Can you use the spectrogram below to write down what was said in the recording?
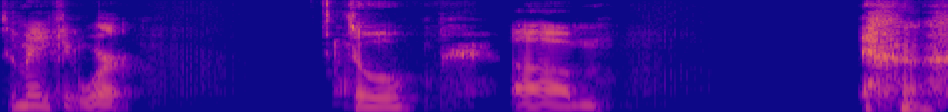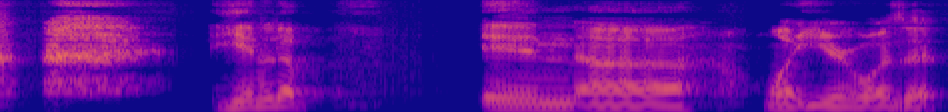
to make it work. So um, he ended up in uh what year was it?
